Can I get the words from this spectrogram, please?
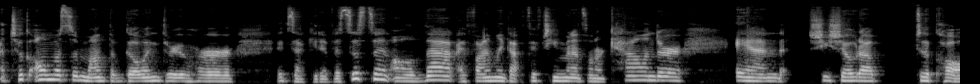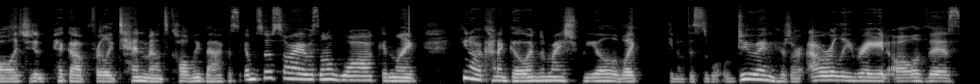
it took almost a month of going through her executive assistant, all of that. I finally got 15 minutes on her calendar and she showed up to the call. Like she didn't pick up for like 10 minutes, called me back. I was like, I'm so sorry. I was on a walk. And like, you know, I kind of go into my spiel of like, you know, this is what we're doing. Here's our hourly rate, all of this.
